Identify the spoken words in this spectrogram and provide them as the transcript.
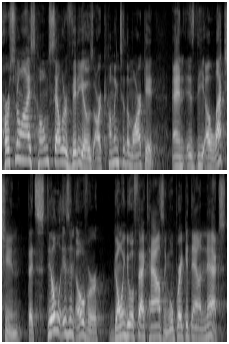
Personalized home seller videos are coming to the market, and is the election that still isn't over going to affect housing? We'll break it down next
